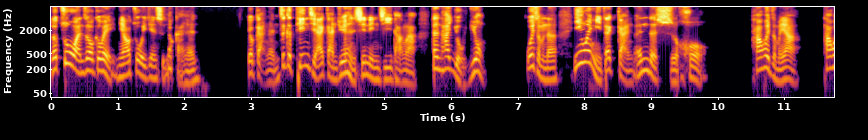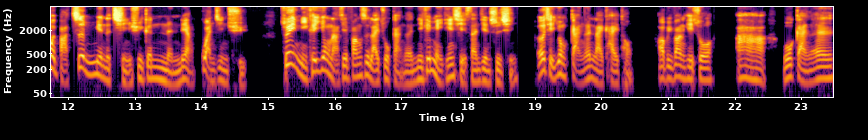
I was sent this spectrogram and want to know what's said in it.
那做完之后，各位你要做一件事，要感恩，要感恩。这个听起来感觉很心灵鸡汤啦，但它有用。为什么呢？因为你在感恩的时候，它会怎么样？它会把正面的情绪跟能量灌进去。所以你可以用哪些方式来做感恩？你可以每天写三件事情，而且用感恩来开头。好，比方你可以说。啊，我感恩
